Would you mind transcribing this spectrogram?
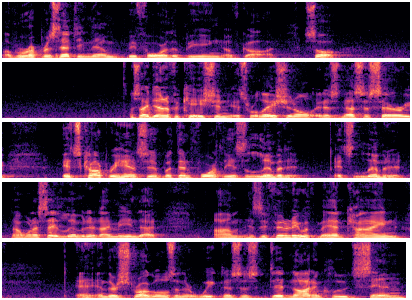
of representing them before the being of God. So, this identification is relational, it is necessary, it's comprehensive, but then fourthly, it's limited. It's limited. Now, when I say limited, I mean that um, his affinity with mankind and, their struggles and their weaknesses did not include sin.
